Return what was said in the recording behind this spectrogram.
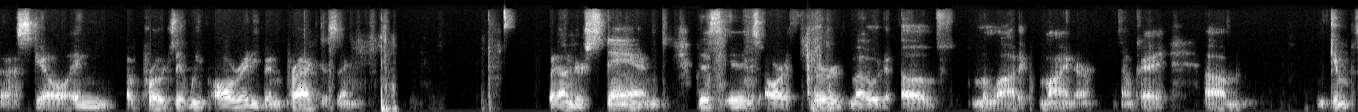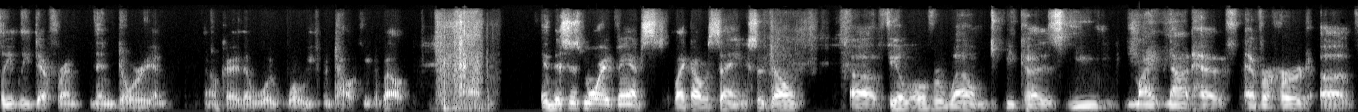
uh, scale and approach that we've already been practicing. But understand this is our third mode of melodic minor, okay? Um, completely different than Dorian, okay, than what, what we've been talking about. Um, and this is more advanced, like I was saying. So don't uh, feel overwhelmed because you might not have ever heard of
